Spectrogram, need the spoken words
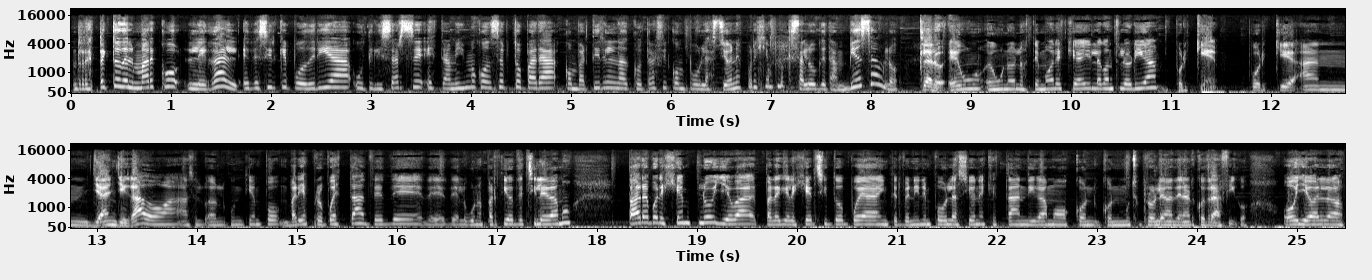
respecto del marco legal, es decir, que podría utilizarse este mismo concepto para combatir el narcotráfico en poblaciones, por ejemplo, que es algo que también se habló. Claro, es, uno de los temores que hay en la Contraloría. ¿Por qué? Porque han ya han llegado hace algún tiempo varias propuestas desde de, algunos partidos de Chile Vamos para, por ejemplo, llevar para que el ejército pueda intervenir en poblaciones que están, digamos, con, con muchos problemas de narcotráfico o llevar a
